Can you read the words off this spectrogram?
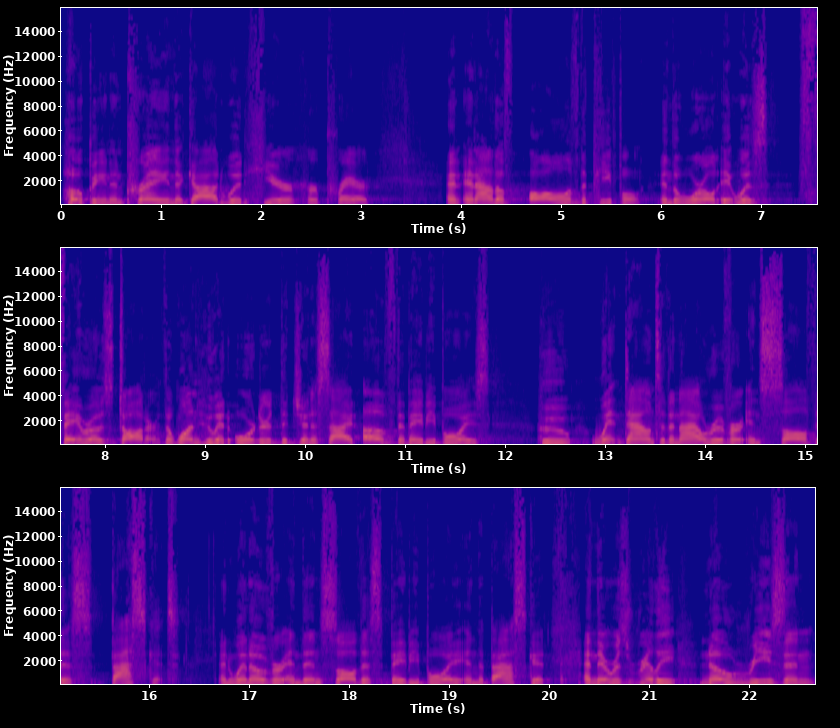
hoping and praying that God would hear her prayer. And, and out of all of the people in the world, it was Pharaoh's daughter, the one who had ordered the genocide of the baby boys, who went down to the Nile River and saw this basket and went over and then saw this baby boy in the basket. And there was really no reason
